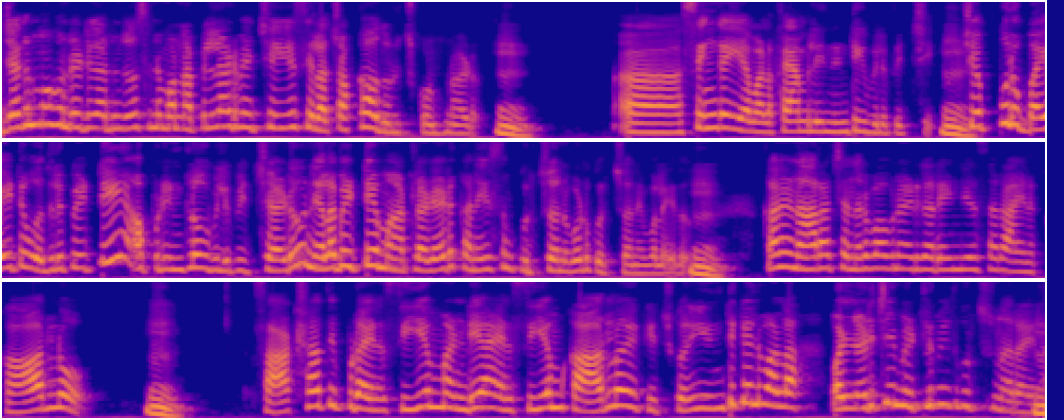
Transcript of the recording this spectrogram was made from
జగన్మోహన్ రెడ్డి గారిని చూసిన మొన్న పిల్లాడి మీద చేసి ఇలా చొక్కా ఆ, సింగయ్య వాళ్ళ ఫ్యామిలీని ఇంటికి పిలిపించి. చెప్పులు బయట వదిలిపెట్టి అప్పుడు ఇంట్లో పిలిపించాడు. నిలబెట్టే మాట్లాడాడు. కనీసం కూర్చొని కూడా కూర్చొని ఇవ్వలేదు కానీ నారా చంద్రబాబు నాయుడు గారు ఏం చేశారు? ఆయన కారులో సాక్షాత్ ఇప్పుడు ఆయన సీఎం అండి. ఆయన సీఎం కారులో ఎక్కించుకొని ఇంటికెళ్ళి వాళ్ళ వాళ్ళు నడిచే మెట్ల మీద కూర్చున్నారు ఆయన.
